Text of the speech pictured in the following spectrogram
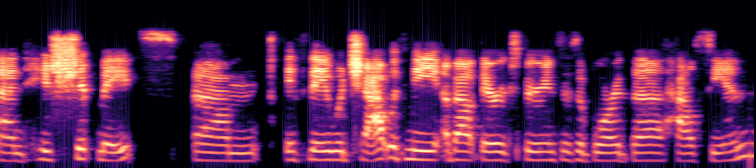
and his shipmates um, if they would chat with me about their experiences aboard the Halcyon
